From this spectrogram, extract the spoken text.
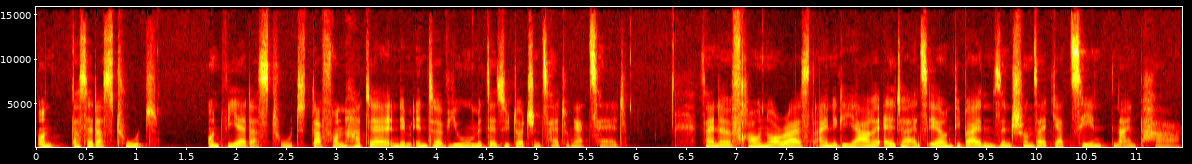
Und dass er das tut und wie er das tut, davon hat er in dem Interview mit der Süddeutschen Zeitung erzählt. Seine Frau Nora ist einige Jahre älter als er und die beiden sind schon seit Jahrzehnten ein Paar.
